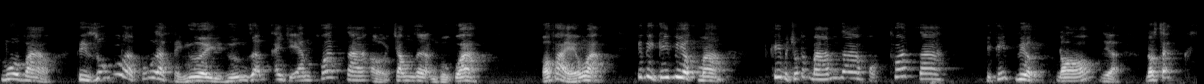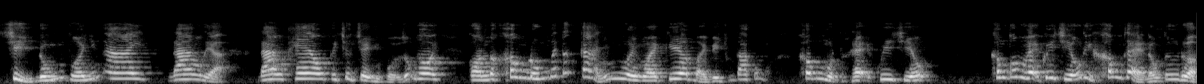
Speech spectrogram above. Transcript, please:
mua vào thì Dũng là cũng là phải người hướng dẫn anh chị em thoát ra ở trong giai đoạn vừa qua. Có phải không ạ? Thế thì cái việc mà khi mà chúng ta bán ra hoặc thoát ra, thì cái việc đó gì ạ? Nó sẽ chỉ đúng với những ai đang gì ạ? Đang theo cái chương trình của Dũng thôi. Còn nó không đúng với tất cả những người ngoài kia, bởi vì chúng ta cũng không một hệ quy chiếu. Không có một hệ quy chiếu thì không thể đầu tư được.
